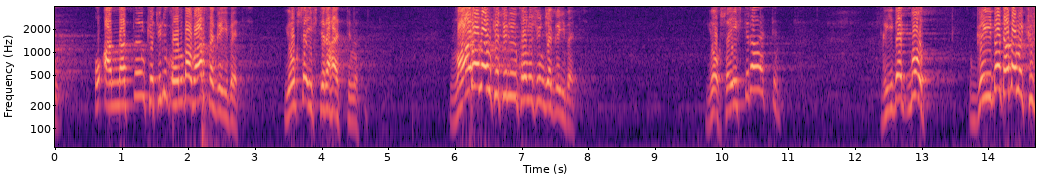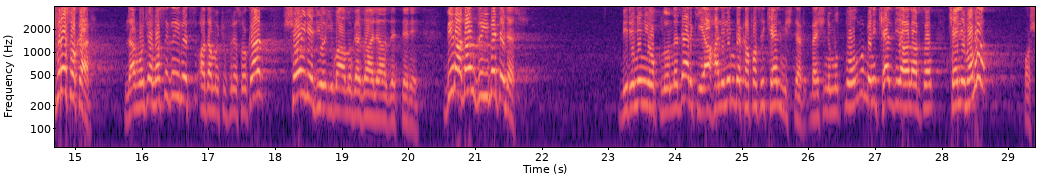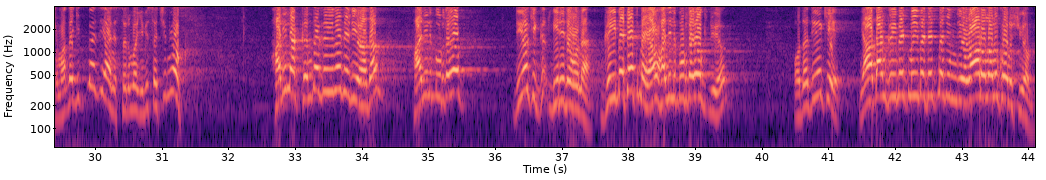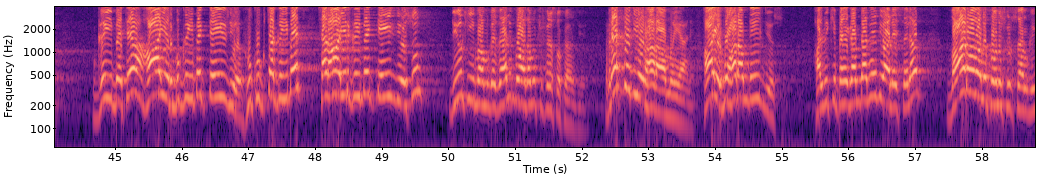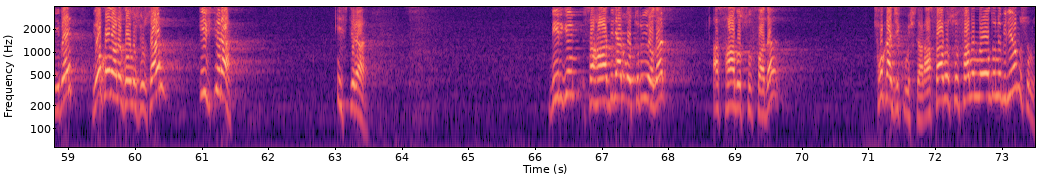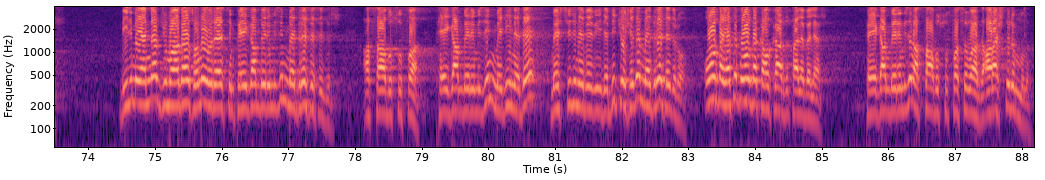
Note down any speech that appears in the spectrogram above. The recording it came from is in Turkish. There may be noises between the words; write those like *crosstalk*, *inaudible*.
o anlattığın kötülük onda varsa gıybet. Yoksa iftira ettin. Var olan kötülüğü konuşunca gıybet. Yoksa iftira ettin. Gıybet bu. Gıybet adamı küfre sokar. Lan hoca nasıl gıybet adamı küfre sokar? Şöyle diyor İmam-ı Gazali Hazretleri. Bir adam gıybet eder. Birinin yokluğunda der ki ya Halil'in de kafası kelmiş der. Ben şimdi mutlu olur mu beni kel diye anarsan? Kelim ama hoşuma da gitmez yani sırma gibi saçım yok. Halil hakkında gıybet ediyor adam. Halil burada yok. Diyor ki biri de ona gıybet etme ya Halil burada yok diyor. O da diyor ki ya ben gıybet mıybet etmedim diyor. Var olanı konuşuyorum. Gıybete hayır bu gıybet değil diyor. Hukukta gıybet sen hayır gıybet değil diyorsun. Diyor ki İmam Gazali bu adamı küfre sokar diyor. Reddediyorsun haramı yani. Hayır bu haram değil diyorsun. Halbuki peygamber ne diyor aleyhisselam? Var olanı konuşursan gıybet, yok olanı konuşursan iftira. İftira. Bir gün sahabiler oturuyorlar. Ashab-ı Suffa'da. Çok acıkmışlar. Ashab-ı Suffa'nın ne olduğunu biliyor musunuz? Bilmeyenler cumadan sonra öğrensin. Peygamberimizin medresesidir. Ashab-ı Suffa. Peygamberimizin Medine'de Mescid-i Nebevi'de bir köşede medresedir o. Orada yatıp orada kalkardı talebeler. Peygamberimizin Ashab-ı Suffa'sı vardı. Araştırın bunu.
